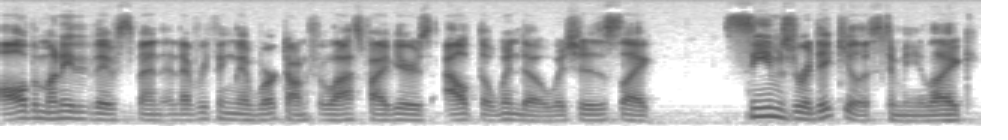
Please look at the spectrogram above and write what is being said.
all the money that they've spent and everything they've worked on for the last five years out the window, which is like, seems ridiculous to me. Like,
